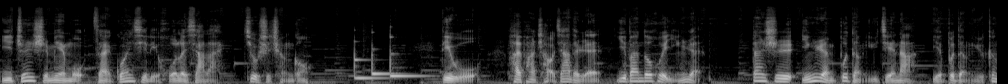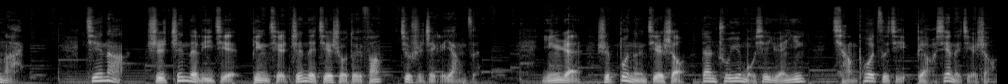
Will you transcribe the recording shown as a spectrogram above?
以真实面目在关系里活了下来。就是成功。第五，害怕吵架的人一般都会隐忍，但是隐忍不等于接纳，也不等于更爱。接纳是真的理解并且真的接受对方就是这个样子，隐忍是不能接受，但出于某些原因强迫自己表现的接受。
